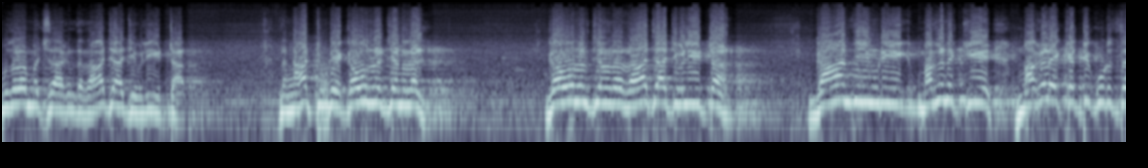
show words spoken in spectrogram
முதலமைச்சராக இந்த ராஜாஜி வெளியிட்டார். இந்த நாட்டுடைய governor general. Governor general Rajaji வெளியிட்டார். காந்தியினுடைய மகனுக்கு மகளை கட்டி கொடுத்த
